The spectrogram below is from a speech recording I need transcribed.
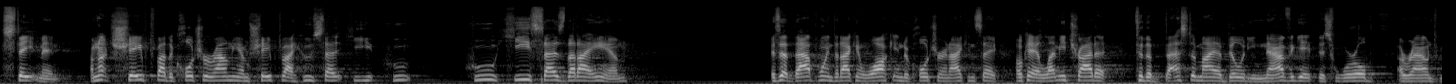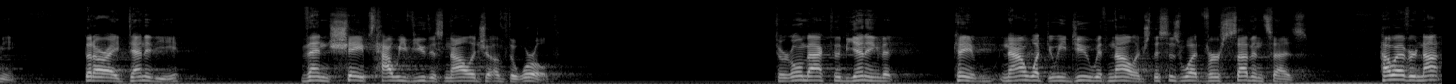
statement. I'm not shaped by the culture around me, I'm shaped by who, said he, who, who He says that I am. It's at that point that I can walk into culture and I can say, okay, let me try to, to the best of my ability, navigate this world around me. That our identity then shapes how we view this knowledge of the world. So we're going back to the beginning that, okay, now what do we do with knowledge? This is what verse 7 says. However, not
